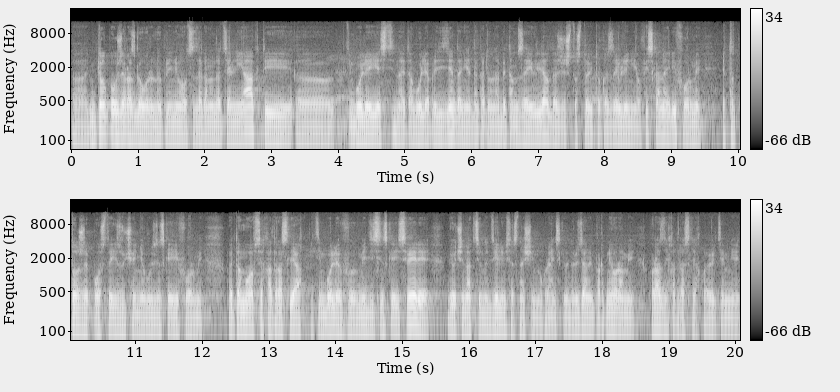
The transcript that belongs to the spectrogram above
не только уже разговоры, но и принимаются законодательные акты, э, тем более есть на это воля президента, неоднократно он об этом заявлял, даже что стоит только заявление о фискальной реформе, это тоже после изучения грузинской реформы. Поэтому во всех отраслях, и тем более в медицинской сфере, мы очень активно делимся с нашими украинскими друзьями, партнерами в разных отраслях, поверьте мне.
